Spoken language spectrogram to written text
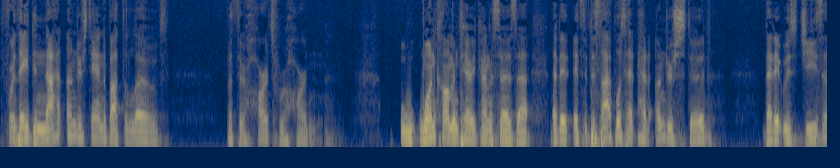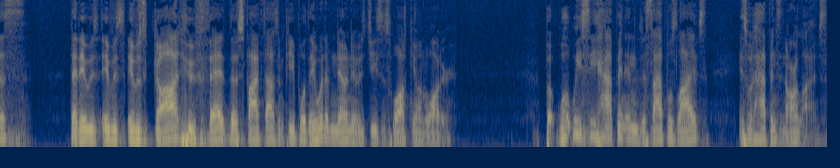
For they did not understand about the loaves, but their hearts were hardened. One commentary kind of says that, that if the disciples had, had understood that it was Jesus, that it was, it, was, it was God who fed those 5,000 people, they would have known it was Jesus walking on water. But what we see happen in the disciples' lives is what happens in our lives.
